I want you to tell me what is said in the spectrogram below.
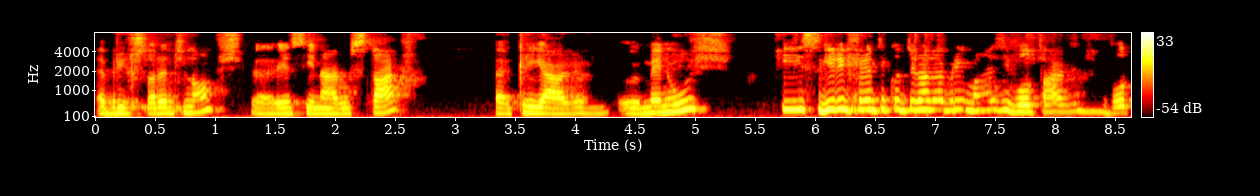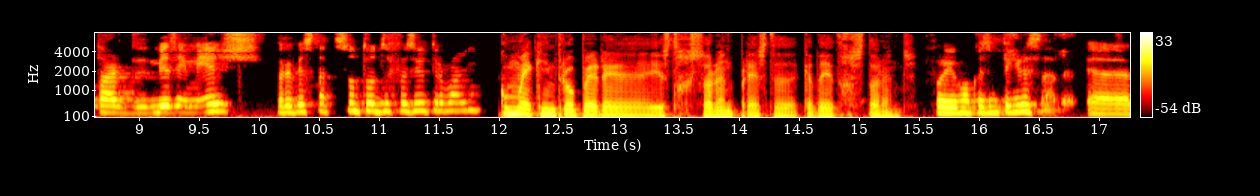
abrir restaurantes novos, eh, ensinar o staff, a criar eh, menus e seguir em frente e continuar a abrir mais e voltar, voltar de mês em mês para ver se estão todos a fazer o trabalho. Como é que entrou para este restaurante, para esta cadeia de restaurantes? Foi uma coisa muito engraçada. Ah,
